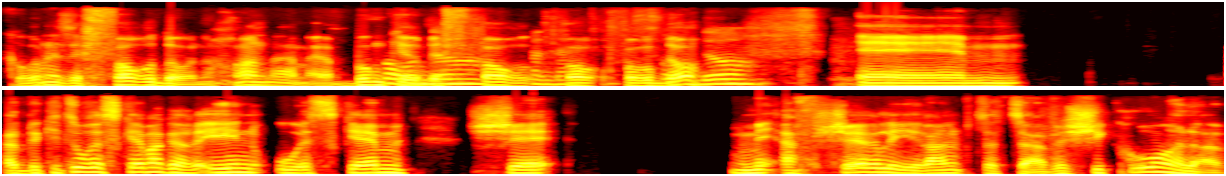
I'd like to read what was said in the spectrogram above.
קוראים לזה פורדו, נכון? הבונקר בפורדו. אמ, אז בקיצור הסכם הגרעין הוא הסכם שמאפשר לאיראן פצצה ושיקרו עליו.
